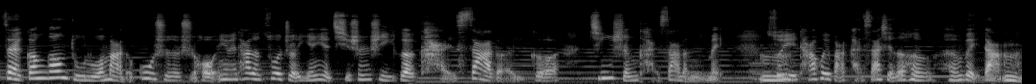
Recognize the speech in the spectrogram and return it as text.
在刚刚读罗马的故事的时候，因为他的作者岩野齐生是一个凯撒的一个精神凯撒的迷妹，所以他会把凯撒写得很很伟大。嗯。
